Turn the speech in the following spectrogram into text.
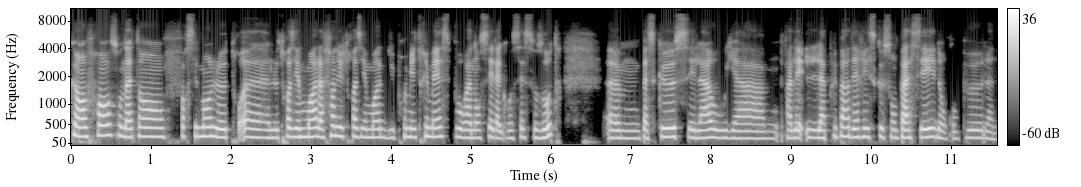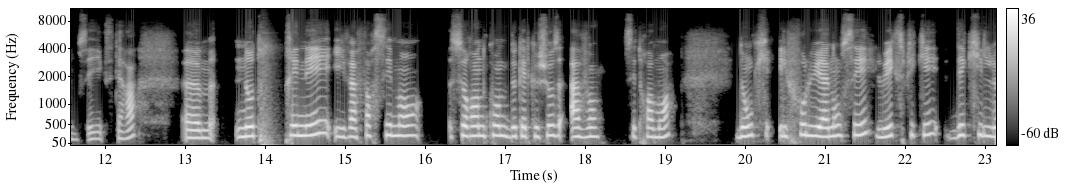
qu'en France, on attend forcément le, le, troisième mois, la fin du troisième mois du premier trimestre pour annoncer la grossesse aux autres parce que c'est là où il y a, enfin, la plupart des risques sont passés, donc on peut l'annoncer, etc. notre aîné, il va forcément se rendre compte de quelque chose avant ces trois mois. Donc, il faut lui annoncer, lui expliquer dès qu'il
